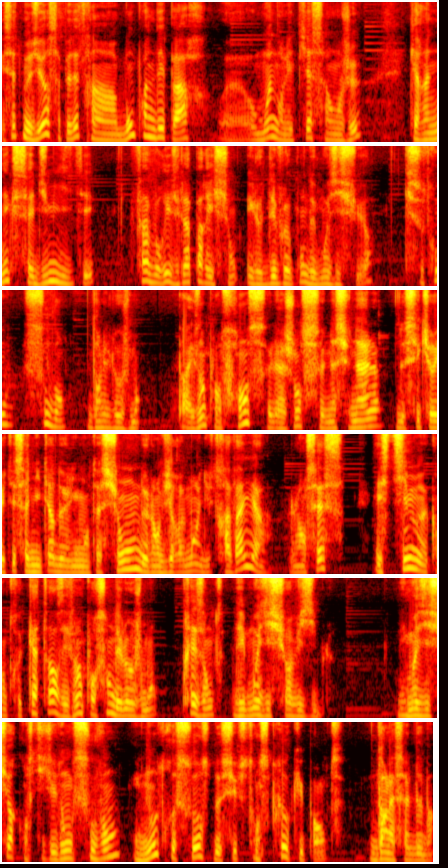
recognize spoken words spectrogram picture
Et cette mesure, ça peut être un bon point de départ, euh, au moins dans les pièces à enjeu, car un excès d'humidité favorise l'apparition et le développement de moisissures qui se trouvent souvent dans les logements. Par exemple, en France, l'Agence nationale de sécurité sanitaire de l'alimentation, de l'environnement et du travail, l'ANSES, estime qu'entre 14 et 20% des logements présentent des moisissures visibles. Les moisissures constituent donc souvent une autre source de substances préoccupantes dans la salle de bain.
